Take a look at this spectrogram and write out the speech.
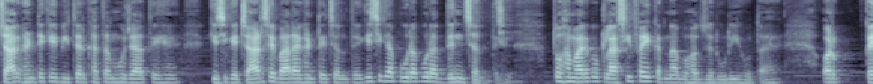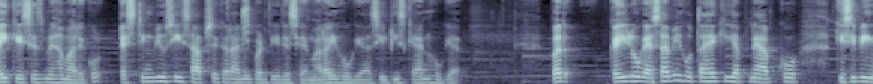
चार घंटे के भीतर खत्म हो जाते हैं किसी के चार से बारह घंटे चलते हैं किसी का पूरा पूरा दिन चलते हैं तो हमारे को क्लासीफाई करना बहुत ज़रूरी होता है। और कई केसेस में हमारे को टेस्टिंग भी उसी हिसाब से करानी पड़ती है जैसे एमआरआई हो गया सीटी स्कैन हो गया। पर कई लोग ऐसा भी होता है कि अपने आप को किसी भी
